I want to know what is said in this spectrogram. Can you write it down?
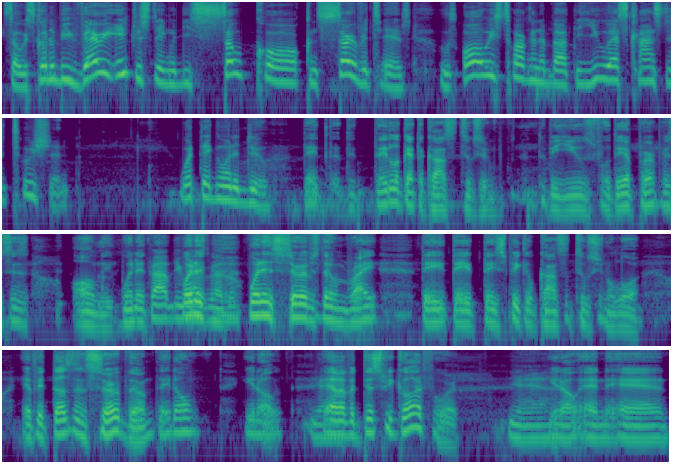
So it's going to be very interesting with these so-called conservatives who's always talking about the U.S. Constitution. What they're going to do? They, they they look at the Constitution to be used for their purposes only. When it when right, it when it serves them right, they, they they speak of constitutional law. If it doesn't serve them, they don't. You know, they have a disregard for it. Yeah. You know, and and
